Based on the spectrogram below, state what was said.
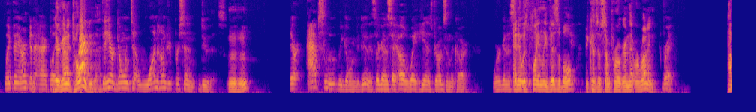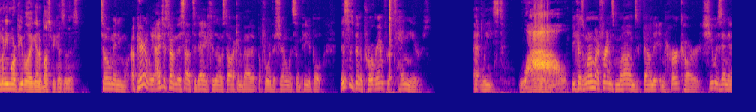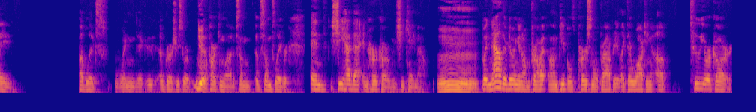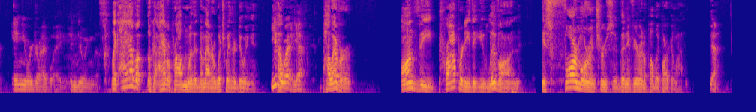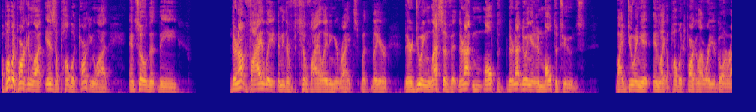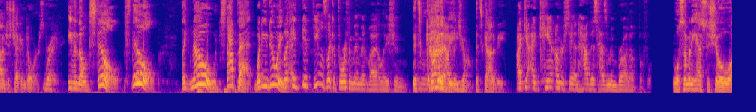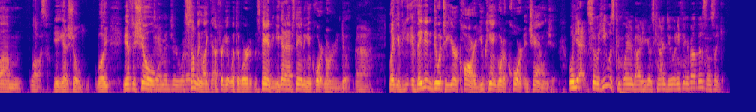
like they aren't going to act like They're going to totally do that. they are going to 100% do this. Hmm they're absolutely going to do this. They're going to say oh wait he has drugs in the car. We're going to say And it was plainly visible because of some program that we're running. right. How many more people are they going to bust because of this? so many more. Apparently i just found this out today because i was talking about it before the show with some people. This has been a program for 10 years at least Wow. because one of my friend's moms found it in her car. She was in a Publix when a grocery store Yeah. parking lot of some of some flavor, and she had that in her car when she came out. Mm. But now they're doing it on pro- on people's personal property, like they're walking up to your car in your driveway and doing this. Like I have a look. I have a problem with it, no matter which way they're doing it. Either How- way, yeah, However, on the property that you live on is far more intrusive than if you're in a public parking lot. yeah, A public parking lot is a public parking lot, and so that the they're not violate. I mean, they're still violating your rights, but they're they're doing less of it. They're not multi, They're not doing it in multitudes by doing it in like a public parking lot where you're going around just checking doors. right. Even though still, still, like no, stop that. What are you doing? But it, it feels like a Fourth Amendment violation. it's right gotta out be. It's gotta be. I can't I can't understand how this hasn't been brought up before. Well, somebody has to show. Um, Loss, you, got to show. Well, you, you have to show damage, or whatever. something like that. I forget what the word standing. You got to have standing in court in order to do it. Ah. Like if you if they didn't do it to your car, you can't go to court and challenge it. Well, yeah. So he was complaining about it. He goes, "Can I do anything about this?" And I was like,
